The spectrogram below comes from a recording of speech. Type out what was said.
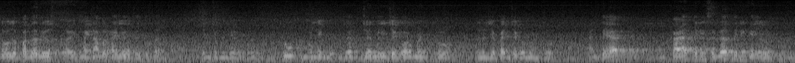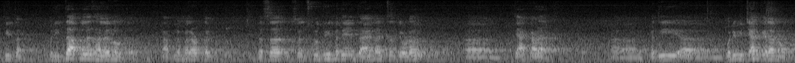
जवळजवळ पंधरा दिवस एक महिनाभर राहिले होते तिथं. त्यांचे म्हणजे थ्रू म्हणजे जर जर्मनीच्या गव्हर्नमेंट थ्रू जपानच्या गव्हर्नमेंट थ्रू आणि त्या काळात त्यांनी सगळं त्यांनी केलेलं होतं. तिथं. पण इथं आपलं झालं नव्हतं. तर आपलं मला वाटतं तसं संस्कृतीमध्ये जाण्याचं तेवढं त्या काळात कधी कोणी विचार केला नव्हता.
